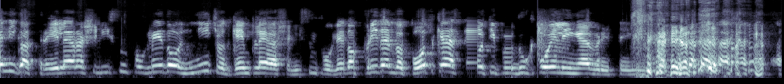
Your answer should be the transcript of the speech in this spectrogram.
enega trailera še nisem pogledal, nič od gameplaya še nisem pogledal, pridem v podcast, eno ti produkt spoiling everything.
